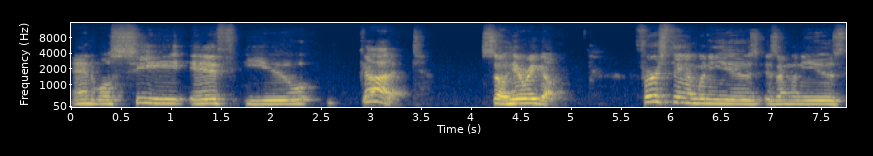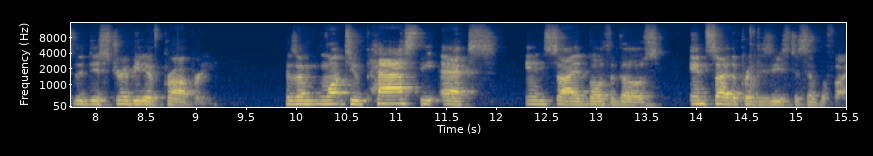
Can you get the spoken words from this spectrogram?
and we'll see if you got it. So here we go. First thing I'm going to use is I'm going to use the distributive property because I want to pass the x inside both of those, inside the parentheses to simplify.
